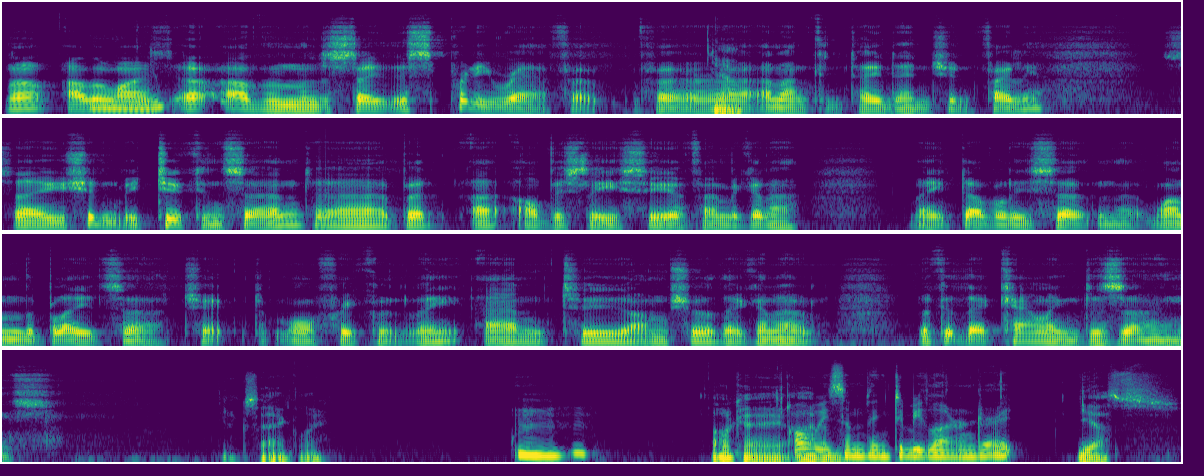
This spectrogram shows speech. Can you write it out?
No, otherwise, uh, other than to say this is pretty rare for, for Yeah. uh, an uncontained engine failure. So you shouldn't be too concerned. Uh, but uh, obviously, CFM are going to make doubly certain that one, the blades are checked more frequently, and two, I'm sure they're going to look at their cowling designs. Exactly. Mm-hmm. Okay. Always um, something to be learned, right? yes.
